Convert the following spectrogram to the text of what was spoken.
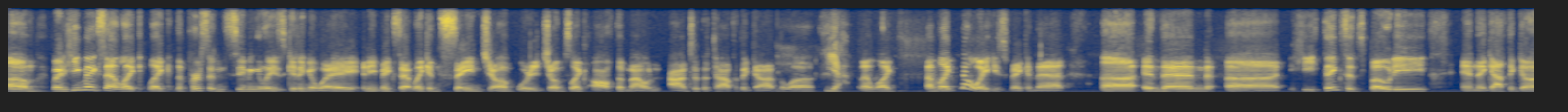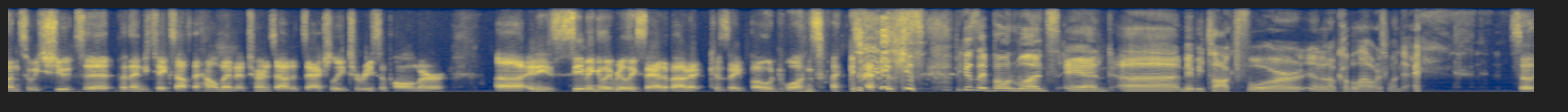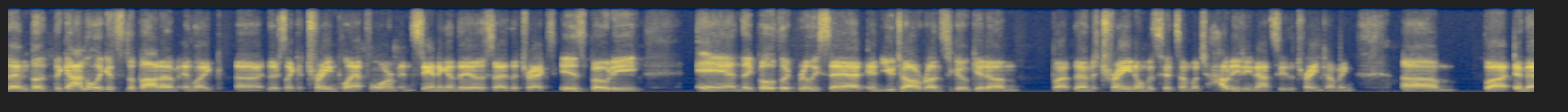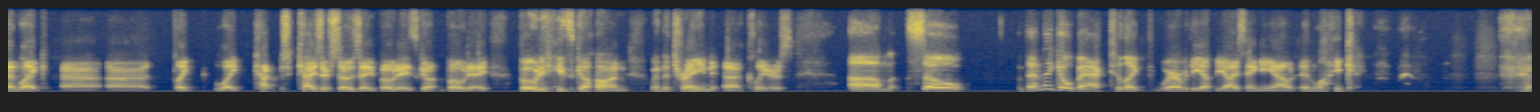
Um, but he makes that like like the person seemingly is getting away, and he makes that like insane jump where he jumps like off the mountain onto the top of the gondola. Yeah. And I'm like, I'm like, no way he's making that. Uh, and then uh, he thinks it's Bodhi, and they got the gun, so he shoots it. But then he takes off the helmet, and it turns out it's actually Teresa Palmer. Uh, and he's seemingly really sad about it because they boned once, I guess. because, they boned once and uh, maybe talked for, I don't know, a couple hours one day. so then the, the gondola gets to the bottom, and like uh, there's like a train platform, and standing on the other side of the tracks is Bodhi, and they both look really sad. And Utah runs to go get him, but then the train almost hits him. Which how did he not see the train coming? Um, but and then like uh, uh, like like Keyser Söze Bodhi's go- Bode Bodhi's gone when the train uh, clears. Um, so then they go back to like wherever the FBI's hanging out, and like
